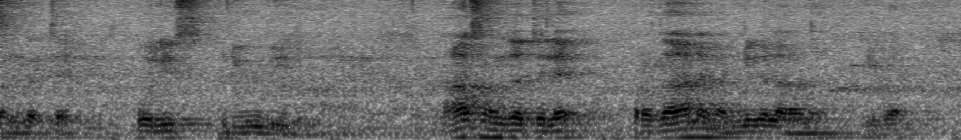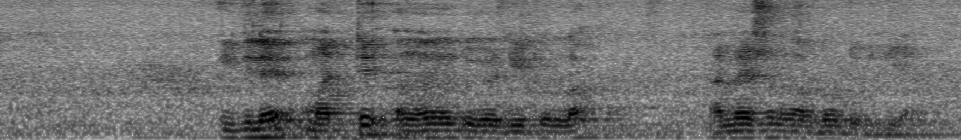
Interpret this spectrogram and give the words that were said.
സംഘത്തെ പോലീസ് പിടികൂടിയിരുന്നു. ആ സംഘത്തിലെ പ്രധാന കണ്ണികളാണ് ഇവർ. ഇതിലെ മറ്റ് അംഗങ്ങൾക്ക് വേണ്ടിയിട്ടുള്ള അന്വേഷണം നടന്നുകൊണ്ടിരിക്കുകയാണ്.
